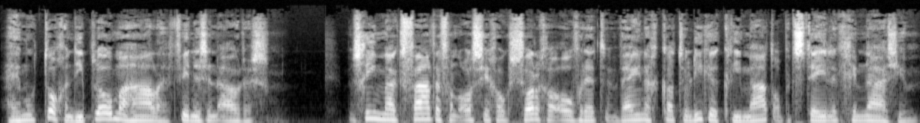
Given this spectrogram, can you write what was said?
Hij moet toch een diploma halen, vinden zijn ouders. Misschien maakt vader van Os zich ook zorgen over het weinig katholieke klimaat op het stedelijk gymnasium.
